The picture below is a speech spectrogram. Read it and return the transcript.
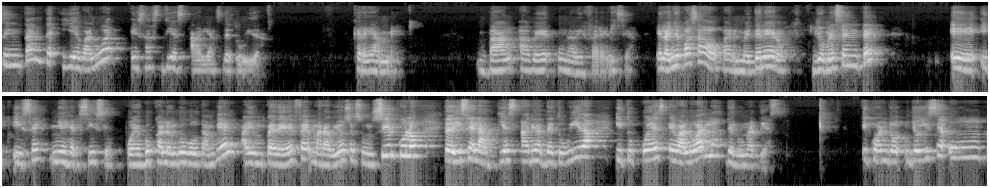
sentarte y evaluar esas 10 áreas de tu vida. Créanme, van a ver una diferencia. El año pasado, para el mes de enero, yo me senté eh, y hice mi ejercicio. Puedes buscarlo en Google también. Hay un PDF maravilloso, es un círculo, te dice las 10 áreas de tu vida y tú puedes evaluarlas del 1 al 10. Y cuando yo hice un,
